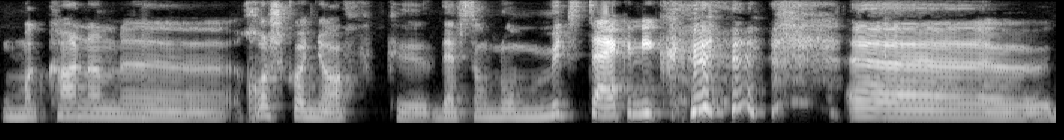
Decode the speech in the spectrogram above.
uma Canon uh, Roskonov, que deve ser um nome muito técnico. Uh,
